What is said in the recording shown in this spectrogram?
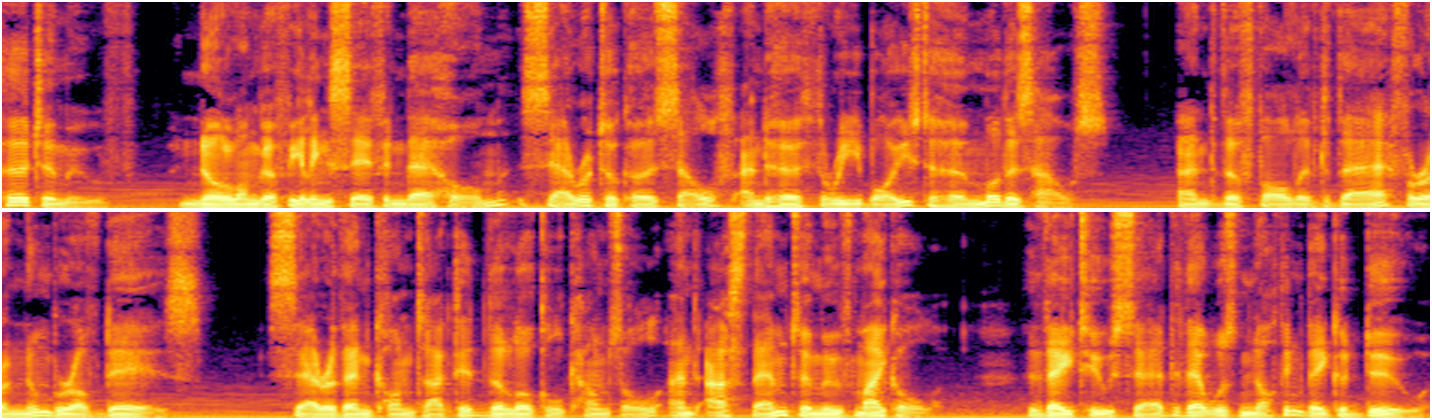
her to move. No longer feeling safe in their home, Sarah took herself and her three boys to her mother's house, and the four lived there for a number of days. Sarah then contacted the local council and asked them to move Michael, they too said there was nothing they could do.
